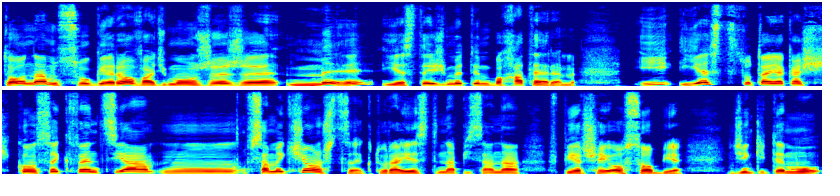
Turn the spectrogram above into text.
To nam sugerować może, że my jesteśmy tym bohaterem. I jest tutaj jakaś konsekwencja mm, w samej książce, która jest napisana w pierwszej osobie. Dzięki temu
